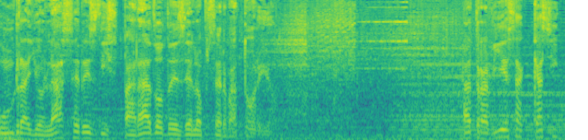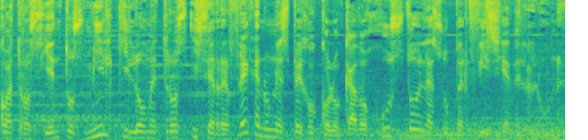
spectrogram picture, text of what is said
Un rayo láser es disparado desde el observatorio. Atraviesa casi 400.000 kilómetros y se refleja en un espejo colocado justo en la superficie de la Luna.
